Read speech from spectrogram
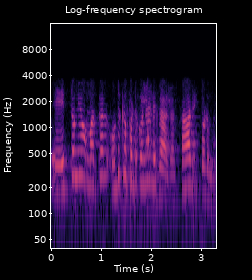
எ- எத்தனையோ மக்கள் ஒடுக்கப்பட்டு கொண்டே இருக்கிறார்கள் சாதி கொடுமை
